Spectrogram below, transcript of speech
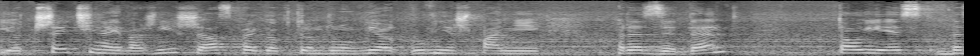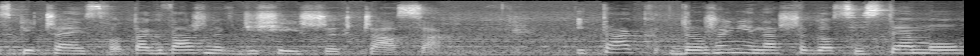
I o trzeci, najważniejszy aspekt, o którym mówiła również Pani Prezydent, to jest bezpieczeństwo, tak ważne w dzisiejszych czasach. I tak wdrożenie naszego systemu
